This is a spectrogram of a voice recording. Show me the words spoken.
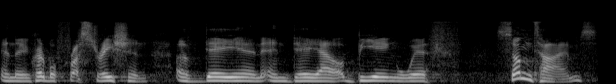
and the incredible frustration of day in and day out being with sometimes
